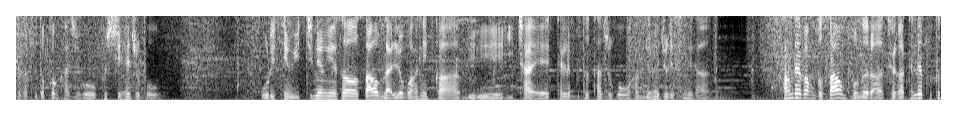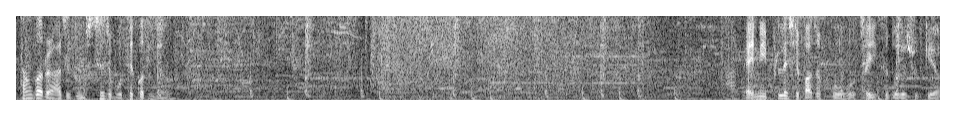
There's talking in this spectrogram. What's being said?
제가 주도권 가지고 푸시 해주고 우리 팀 윗진영에서 싸움 날려고 하니까 미리 2차에 텔레포트 타주고 합류해주겠습니다. 상대방도 싸움 보느라 제가 텔레포트 탄 거를 아직 눈치채지 못했거든요. 애니 플래시 빠졌고 제이스 노려줄게요.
